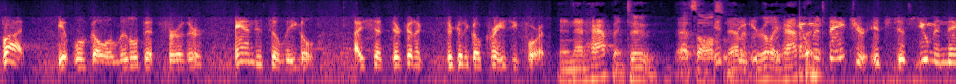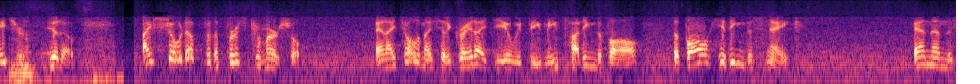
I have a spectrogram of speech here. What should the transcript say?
but it will go a little bit further, and it's illegal. I said they're gonna they're gonna go crazy for it. and that happened too. That's awesome. That It's- really it's happened. Human nature. It's just human nature. Mm-hmm. You know. I showed up for the first commercial, and I told him I said a great idea would be me putting the ball, the ball hitting the snake, and then the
